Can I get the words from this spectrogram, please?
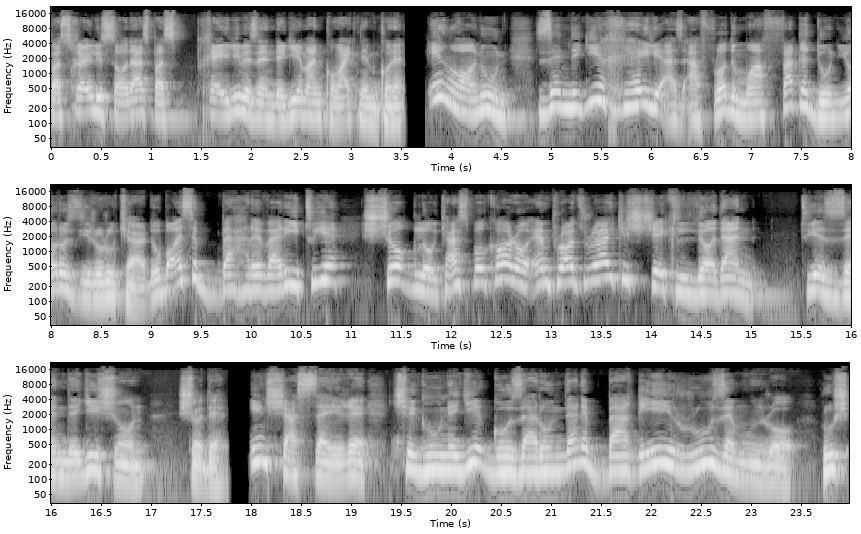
پس خیلی ساده است پس خیلی به زندگی من کمک نمی‌کنه. این قانون زندگی خیلی از افراد موفق دنیا رو زیر رو کرده و باعث بهرهوری توی شغل و کسب و کار و امپراتوری که شکل دادن توی زندگیشون شده. این 60 دقیقه چگونگی گذروندن بقیه روزمون رو روش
